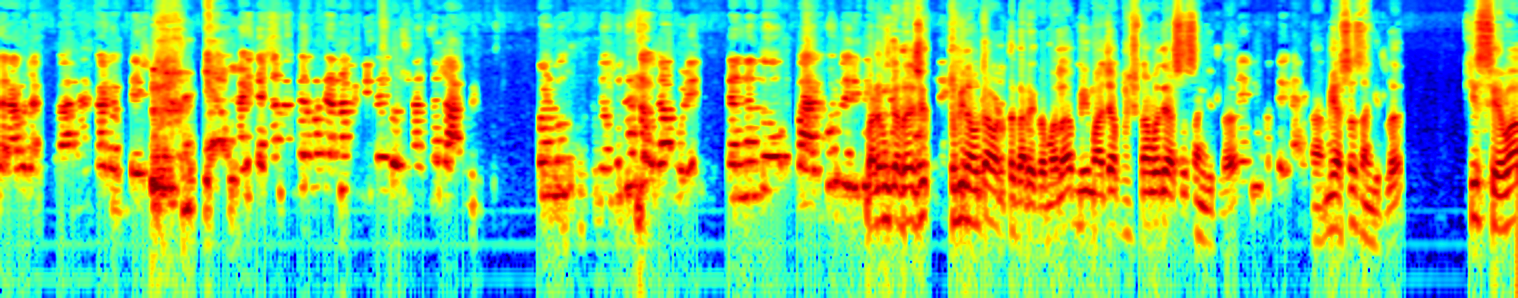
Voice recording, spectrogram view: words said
करावं लागतं आधार कार्ड अपडेट आणि त्याच्यानंतर मग त्यांना विविध योजनांचा लाभ मिळतो. पण मग नमुना चौदामुळे त्यांना तो बारकोड मॅडम कदाचित तुम्ही नव्हता वाटतं कार्यक्रमाला. मी माझ्या भाषणामध्ये असं सांगितलं. मी असं सांगितलं. की सेवा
